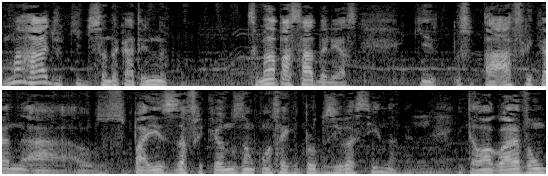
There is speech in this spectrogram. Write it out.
uma rádio aqui de Santa Catarina, semana passada, aliás, que a África, a- os países africanos não conseguem produzir vacina, né? Então agora vão,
